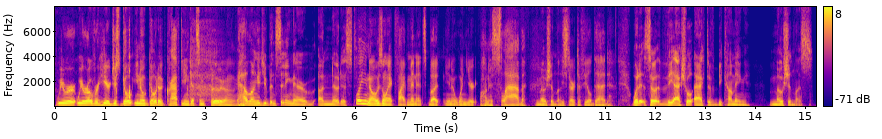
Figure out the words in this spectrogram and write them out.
we were we were over here. Just go, you know, go to Crafty and get some food." Like, How long had you been sitting there unnoticed, well, you know, it was only like five minutes, but you know, when you're on a slab, motionless, you start to feel dead. What? Is, so the actual act of becoming motionless.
